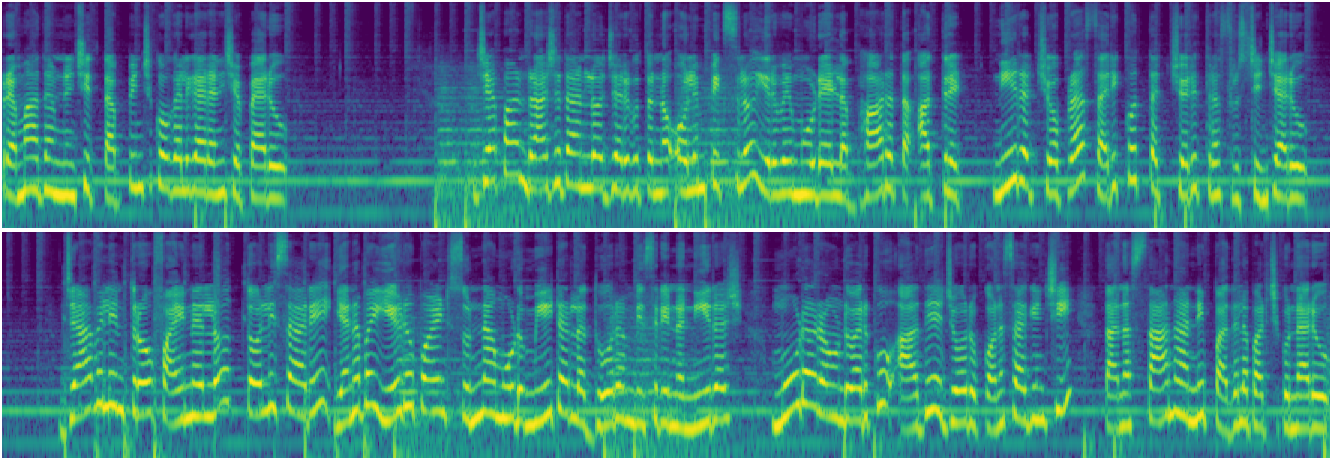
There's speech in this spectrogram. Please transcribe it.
ప్రమాదం నుంచి తప్పించుకోగలిగారని చెప్పారు. జపాన్ రాజధానిలో జరుగుతున్న ఒలింపిక్స్లో ఇరవై మూడేళ్ళ భారత అథ్లెట్ నీరజ్ చోప్రా సరికొత్త చరిత్ర సృష్టించారు. జావెలిన్ త్రో ఫైనల్లో తొలిసారి ఎనభై ఏడు పాయింట్ సున్నా మూడు మీటర్ల దూరం విసిరిన నీరజ్ మూడో రౌండ్ వరకు అదే జోరు కొనసాగించి తన స్థానాన్ని పదలపరుచుకున్నారు.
